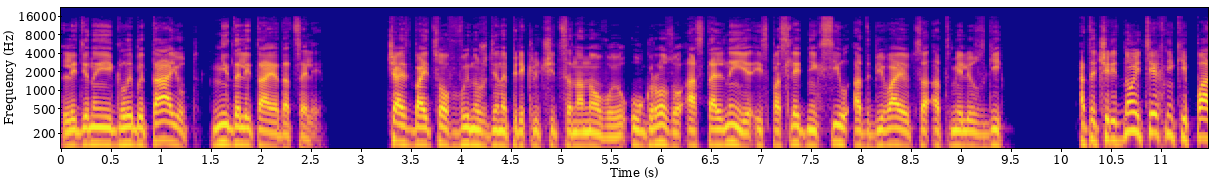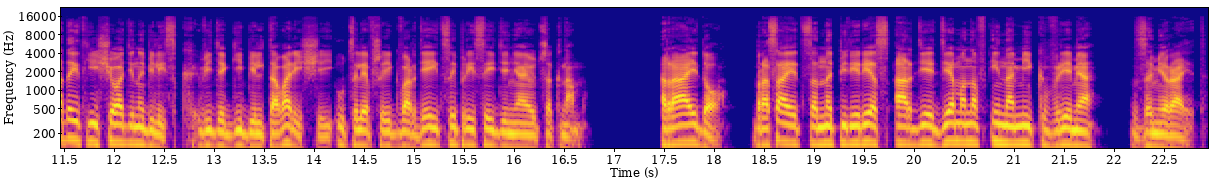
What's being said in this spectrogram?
ледяные глыбы тают, не долетая до цели. Часть бойцов вынуждена переключиться на новую угрозу, остальные из последних сил отбиваются от мелюзги. От очередной техники падает еще один обелиск. Видя гибель товарищей, уцелевшие гвардейцы присоединяются к нам. Райдо бросается на перерез орде демонов и на миг время замирает.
